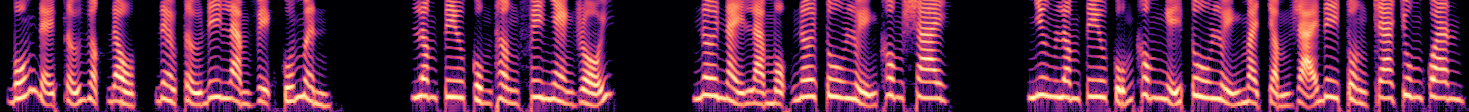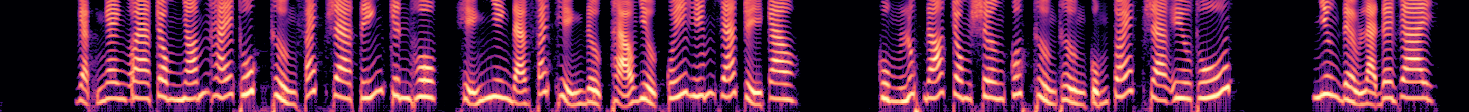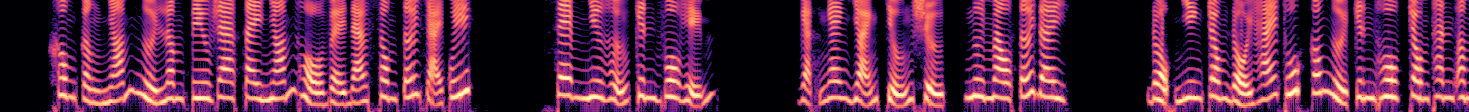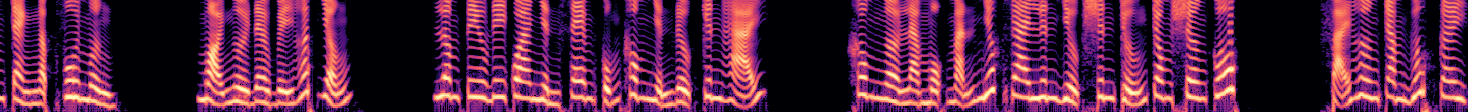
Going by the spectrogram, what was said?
Bốn đệ tử gật đầu, đều tự đi làm việc của mình. Lâm Tiêu cùng thần phi nhàn rỗi. Nơi này là một nơi tu luyện không sai. Nhưng Lâm Tiêu cũng không nghĩ tu luyện mà chậm rãi đi tuần tra chung quanh. Gạch ngang oa trong nhóm hái thuốc thường phát ra tiếng kinh hô, hiển nhiên đã phát hiện được thảo dược quý hiếm giá trị cao. Cùng lúc đó trong sơn cốt thường thường cũng toát ra yêu thú, nhưng đều là đê giai. Không cần nhóm người Lâm Tiêu ra tay nhóm hộ vệ đã xông tới giải quyết, xem như hữu kinh vô hiểm. Gạch ngang Doãn trưởng sự, ngươi mau tới đây. Đột nhiên trong đội hái thuốc có người kinh hô, trong thanh âm tràn ngập vui mừng. Mọi người đều bị hấp dẫn. Lâm Tiêu đi qua nhìn xem cũng không nhịn được kinh hãi. Không ngờ là một mảnh nhất giai linh dược sinh trưởng trong sơn cốt. Phải hơn trăm gốc cây.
